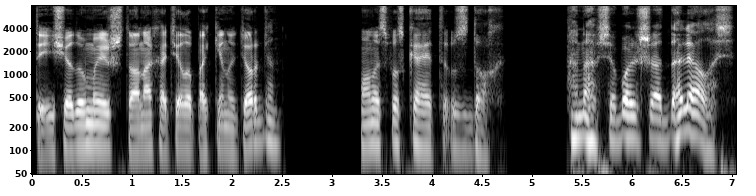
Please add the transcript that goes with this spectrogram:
Ты еще думаешь, что она хотела покинуть орден? Он испускает вздох. Она все больше отдалялась.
